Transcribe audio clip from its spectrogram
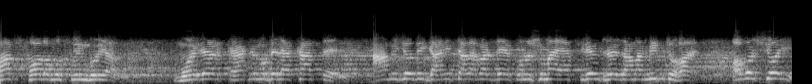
must follow Muslim burial মহিলার কার্ডের মধ্যে লেখা আছে, আমি যদি গাড়ি চালাবার যে কোনো সময় অ্যাক্সিডেন্ট হয়ে আমার মৃত্যু হয়, অবশ্যই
